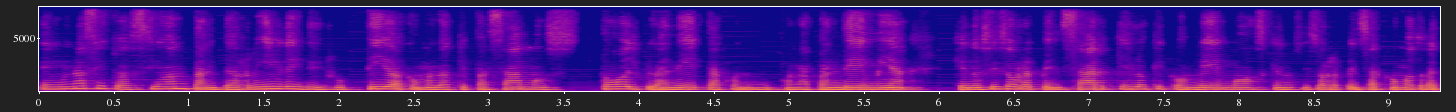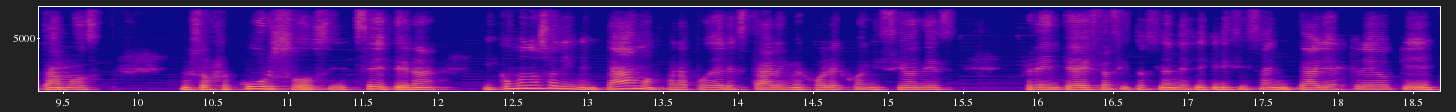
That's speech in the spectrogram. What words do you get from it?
en una situación tan terrible y disruptiva como la que pasamos todo el planeta con, con la pandemia, que nos hizo repensar qué es lo que comemos, que nos hizo repensar cómo tratamos nuestros recursos, etcétera, y cómo nos alimentamos para poder estar en mejores condiciones frente a estas situaciones de crisis sanitarias, creo que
